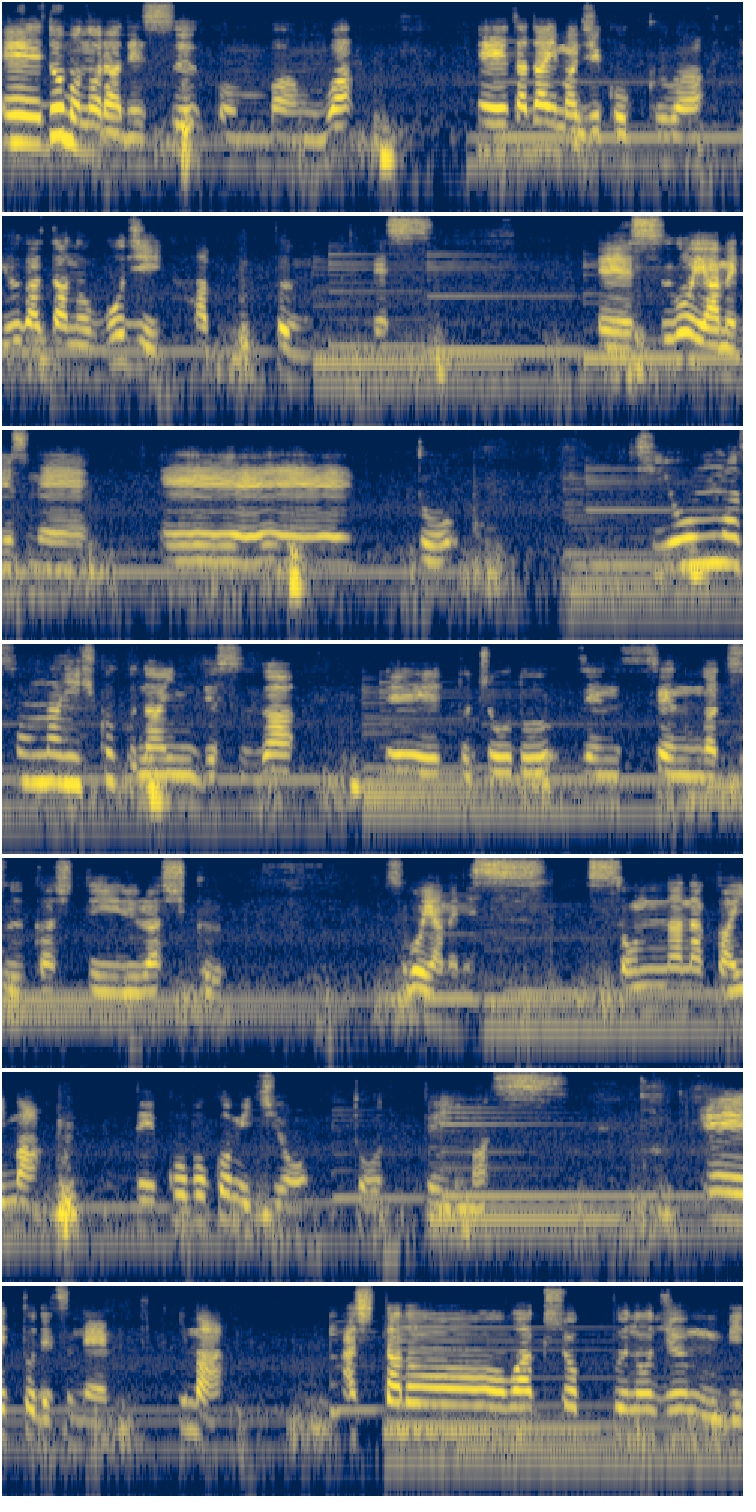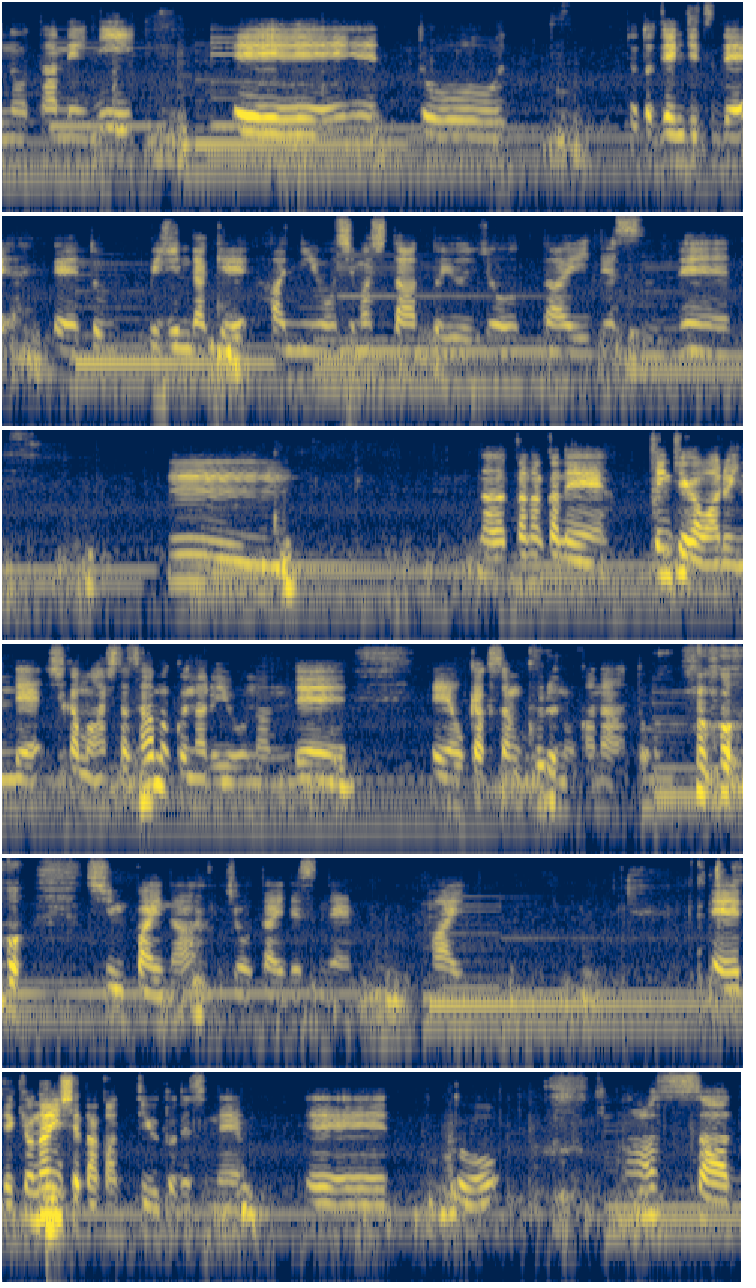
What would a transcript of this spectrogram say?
えー、どうも、ノラです。こんばんは。えー、ただいま時刻は夕方の5時8分です。えー、すごい雨ですね。え、っと、気温はそんなに低くないんですが、え、っと、ちょうど前線が通過しているらしく、すごい雨です。そんな中、今、凸凹道を通っています。えー、っとですね、今、明日のワークショップの準備のために、えー、っと、ちょっと前日で、えー、っと、備品だけ搬入をしましたという状態ですね。うん、なかなかね、天気が悪いんで、しかも明日寒くなるようなんで、えー、お客さん来るのかなと 心配な状態ですね。はい。えー、で、今日何してたかっていうとですね、えー、っと、朝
